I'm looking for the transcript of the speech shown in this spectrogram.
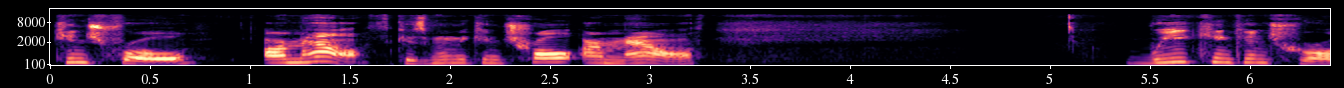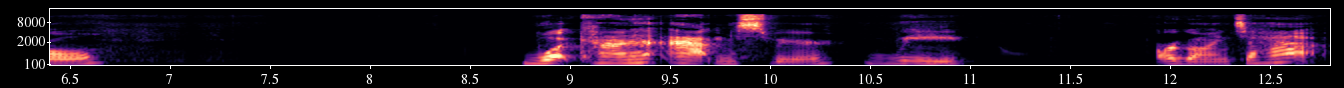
control our mouth. Because when we control our mouth, we can control what kind of atmosphere we are going to have.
